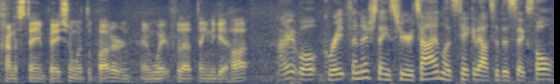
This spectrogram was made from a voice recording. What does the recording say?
kind of staying patient with the putter and, and wait for that thing to get hot. All right, well, great finish. Thanks for your time. Let's take it out to the sixth hole.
